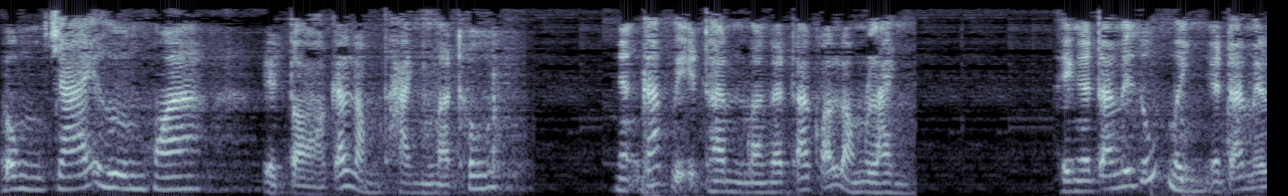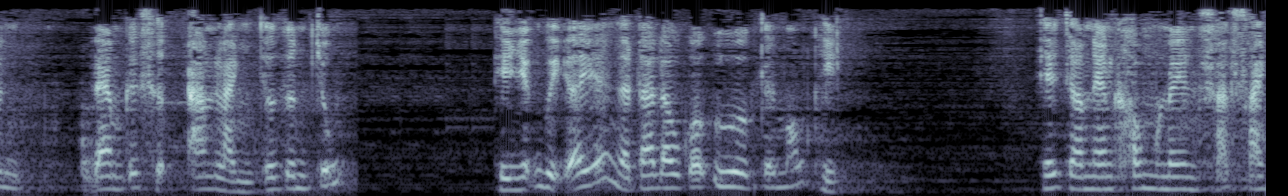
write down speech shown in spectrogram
bông trái hương hoa để tỏ cái lòng thành mà thôi. Những các vị thần mà người ta có lòng lành thì người ta mới giúp mình, người ta mới đem cái sự an lành cho dân chúng. Thì những vị ấy người ta đâu có ưa cái máu thịt. Thế cho nên không nên sát sanh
